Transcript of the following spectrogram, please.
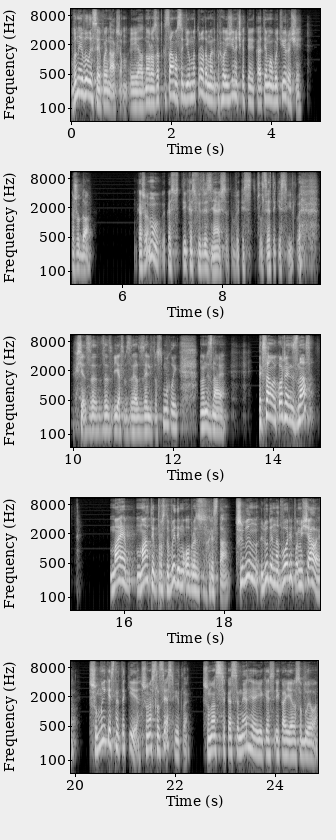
вони вели себе по-інакшому. І одного разу так само сидів в метро, до мене приходить жіночка, ти, каже, ти мабуть, віруючий? Кажу, да. Каже, ну, якась, ти якась відрізняєшся, тебе якесь лице таке світле. Я, за, за, я взагалі то смуглий, ну не знаю. Так само кожен з нас має мати просто видимий образ Ісуса Христа. Щоб люди на дворі помічали, що ми якесь не такі, що у нас лице світле, що у нас якась енергія, яка є особлива,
